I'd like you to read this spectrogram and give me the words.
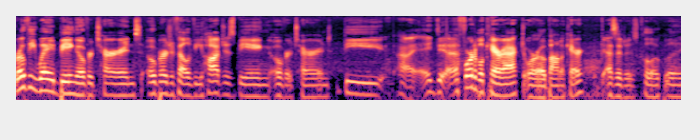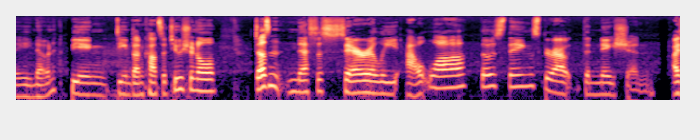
Roe v. Wade being overturned, Obergefell v. Hodges being overturned, the uh, the Affordable Care Act, or Obamacare, as it is colloquially known, being deemed unconstitutional, doesn't necessarily outlaw those things throughout the nation. I,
